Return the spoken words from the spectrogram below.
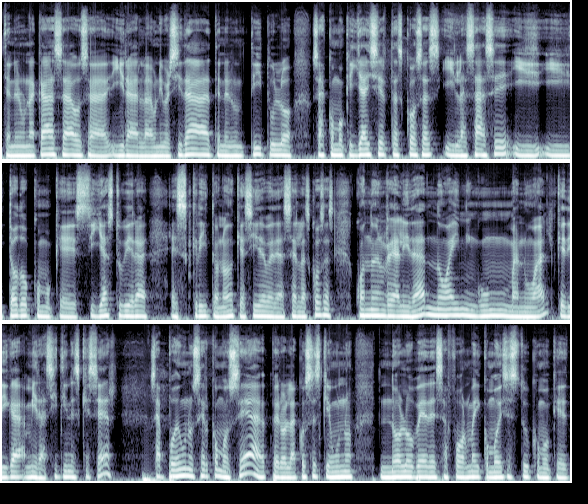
tener una casa, o sea, ir a la universidad, tener un título, o sea, como que ya hay ciertas cosas y las hace y, y todo como que si ya estuviera escrito, ¿no? Que así debe de hacer las cosas, cuando en realidad no hay ningún manual que diga, mira, así tienes que ser. O sea, puede uno ser como sea, pero la cosa es que uno no lo ve de esa forma y como dices tú, como que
